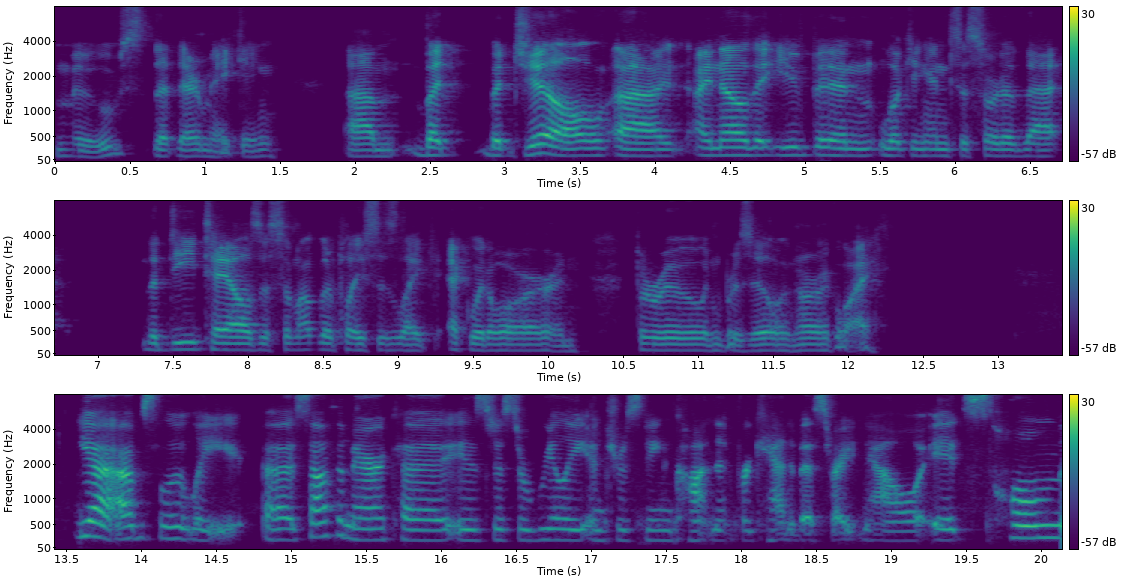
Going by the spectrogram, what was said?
moves that they're making. Um, but but Jill, uh, I know that you've been looking into sort of that the details of some other places like Ecuador and Peru and Brazil and Uruguay. Yeah, absolutely. Uh, South America is just a really interesting continent for cannabis right now. It's home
